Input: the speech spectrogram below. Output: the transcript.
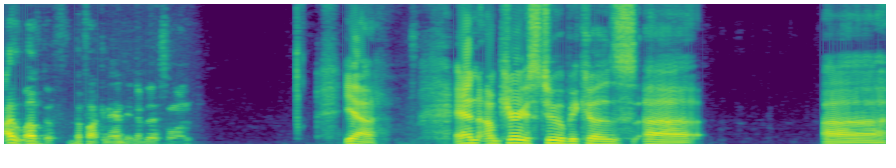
i love the, the fucking ending of this one Yeah. And I'm curious too because uh uh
